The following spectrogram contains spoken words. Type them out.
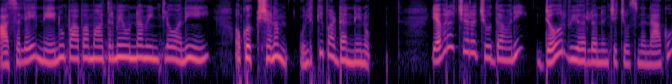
అసలే నేను పాప మాత్రమే ఉన్నాం ఇంట్లో అని ఒక క్షణం ఉలిక్కిపడ్డాను నేను. ఎవరొచ్చారో చూద్దామని డోర్ వ్యూయర్లో నుంచి చూసిన నాకు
